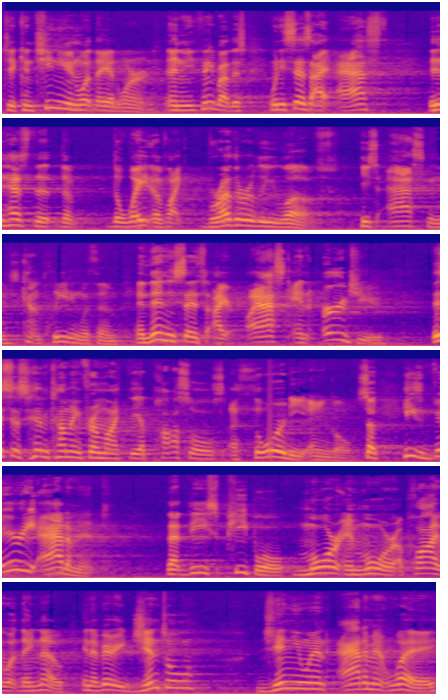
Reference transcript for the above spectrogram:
to continue in what they had learned. And you think about this, when he says, I asked, it has the, the, the weight of like brotherly love. He's asking, he's kind of pleading with them. And then he says, I ask and urge you. This is him coming from like the apostles' authority angle. So he's very adamant that these people more and more apply what they know in a very gentle, genuine, adamant way.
